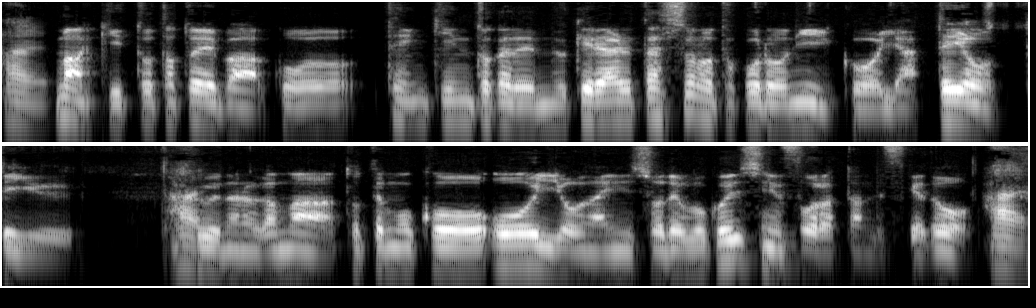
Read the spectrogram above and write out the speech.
はい。まあきっと例えば、こう、転勤とかで抜けられた人のところに、こう、やってよっていう風なのが、まあ、とてもこう、多いような印象で、僕自身そうだったんですけど、はい。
